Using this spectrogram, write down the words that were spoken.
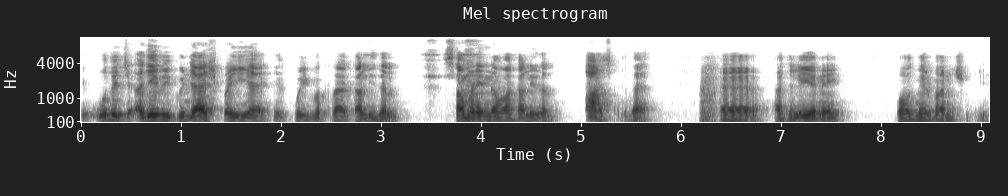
ਕਿ ਉਹਦੇ ਚ ਅਜੇ ਵੀ ਗੁੰਜਾਇਸ਼ ਪਈ ਹੈ ਕਿ ਕੋਈ ਵੱਖਰਾ ਅਕਾਲੀ ਦਲ ਸਾਹਮਣੇ ਨਵਾਂ ਅਕਾਲੀ ਦਲ ਆ ਸਕਦਾ ਹੈ। ਅੱਜ ਲਈ ਇਹ ਨਹੀਂ ਬਹੁਤ ਮਿਹਰਬਾਨੀ, ਸ਼ੁਕਰੀਆ।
